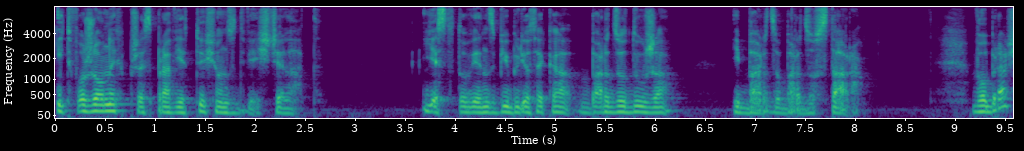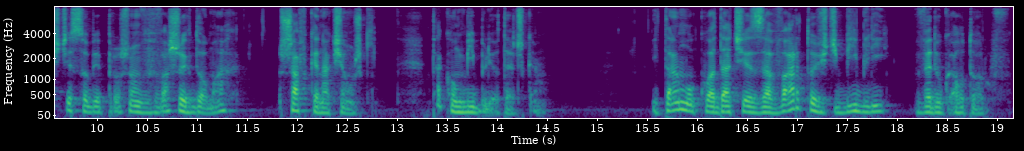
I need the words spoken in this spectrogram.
i tworzonych przez prawie 1200 lat. Jest to więc biblioteka bardzo duża i bardzo, bardzo stara. Wyobraźcie sobie, proszę, w waszych domach szafkę na książki, taką biblioteczkę. I tam układacie zawartość Biblii według autorów.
